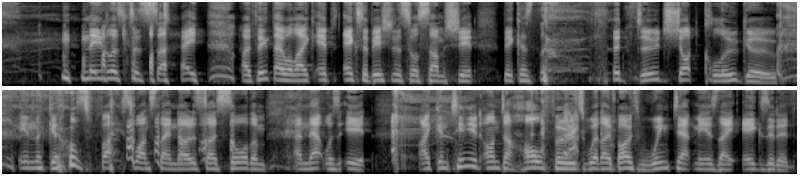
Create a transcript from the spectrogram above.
Needless oh, to say, I think they were like ex- exhibitionists or some shit because the, the dude shot clue goo in the girl's face once they noticed I saw them, and that was it. I continued on to Whole Foods where they both winked at me as they exited.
